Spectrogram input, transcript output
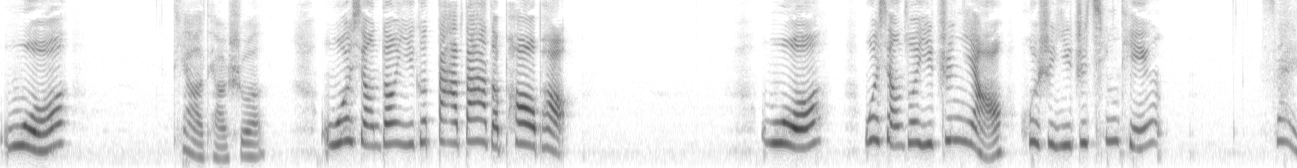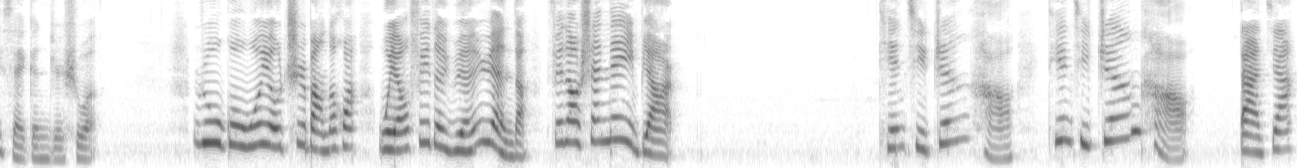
我，跳跳说。我想当一个大大的泡泡。我，我想做一只鸟或是一只蜻蜓。赛赛跟着说：“如果我有翅膀的话，我要飞得远远的，飞到山那边儿。”天气真好，天气真好，大家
